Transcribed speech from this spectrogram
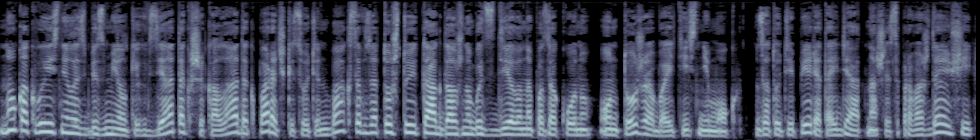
Но, как выяснилось, без мелких взяток, шоколадок, парочки сотен баксов за то, что и так должно быть сделано по закону, он тоже обойтись не мог. Зато теперь, отойдя от нашей сопровождающей,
